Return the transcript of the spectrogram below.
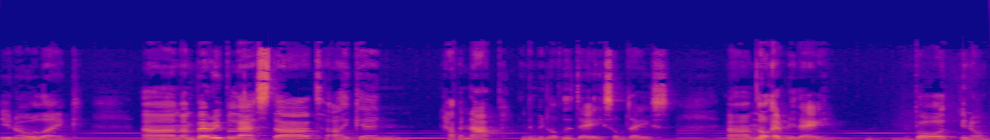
you know, like um, I'm very blessed that I can have a nap in the middle of the day some days um, not every day but you know.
